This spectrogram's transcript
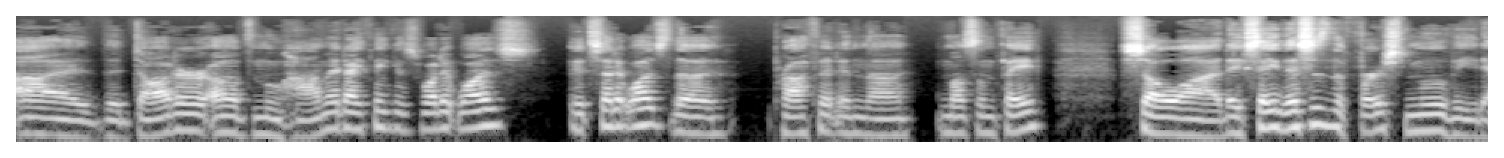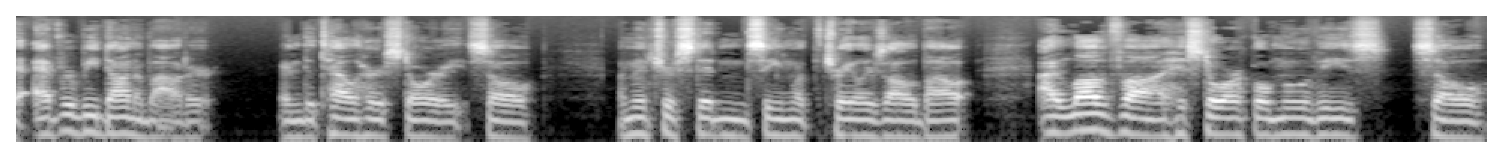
uh, the daughter of Muhammad, I think is what it was. It said it was, the prophet in the Muslim faith. So uh, they say this is the first movie to ever be done about her and to tell her story. So I'm interested in seeing what the trailer's all about. I love uh, historical movies, so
